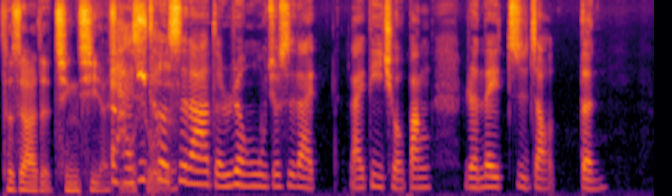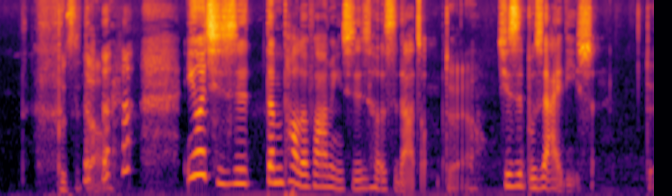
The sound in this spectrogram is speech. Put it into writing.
特斯拉的亲戚还是哎、还是？特斯拉的任务就是来来地球帮人类制造灯，不知道、欸。因为其实灯泡的发明其实是特斯拉做的，对啊，其实不是爱迪生。对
